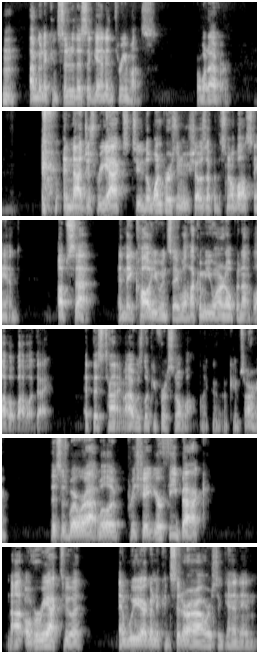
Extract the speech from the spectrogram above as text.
hmm i'm going to consider this again in three months or whatever and not just react to the one person who shows up at the snowball stand upset and they call you and say, "Well, how come you aren't open on blah blah blah blah day at this time? I was looking for a snowball." Like, oh, okay, I'm sorry. This is where we're at. We'll appreciate your feedback, not overreact to it, and we are going to consider our hours again in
